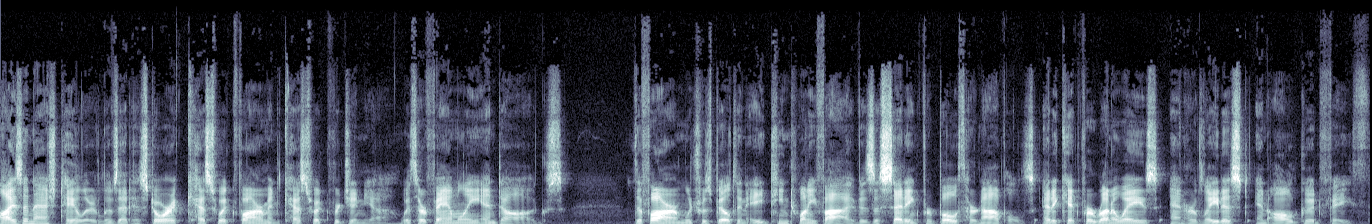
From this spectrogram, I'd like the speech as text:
Liza Nash Taylor lives at historic Keswick Farm in Keswick, Virginia, with her family and dogs. The farm, which was built in 1825, is a setting for both her novels, Etiquette for Runaways and her latest, In All Good Faith.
